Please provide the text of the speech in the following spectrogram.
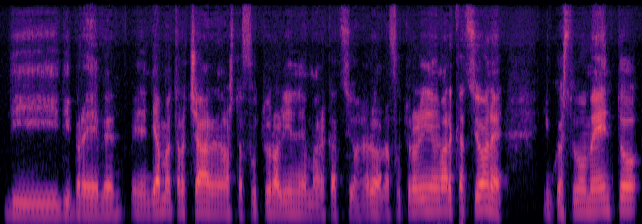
di, di, breve. Quindi andiamo a tracciare la nostra futura linea di marcazione. Allora, la futura linea di marcazione in questo momento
